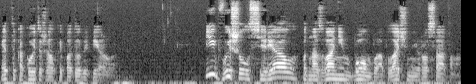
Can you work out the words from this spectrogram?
это какое-то жалкое подобие первого. И вышел сериал под названием «Бомба», оплаченный Росатомом.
